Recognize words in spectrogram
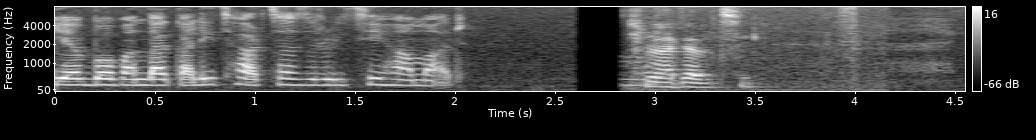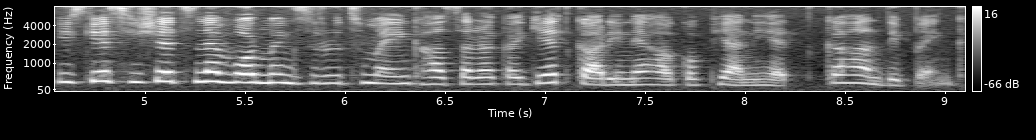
եւ բովանդակալից հարցազրույցի համար։ Շնորհակալություն։ Իսկ ես հիշեցնեմ, որ մենք զրուցում էինք հասարակագետ Կարինե Հակոբյանի հետ։ Կհանդիպենք։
